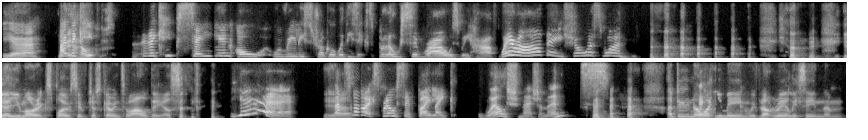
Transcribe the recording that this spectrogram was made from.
Yeah. But and it they keep they keep saying, "Oh, we really struggle with these explosive rows we have." Where are they? Show us one. yeah, you more explosive just going to Aldi or something. Yeah, Yeah. that's not explosive by like Welsh measurements. I do know what you mean. We've not really seen them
